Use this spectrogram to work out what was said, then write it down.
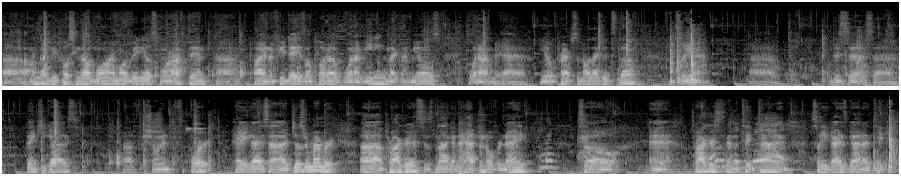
uh, I'm gonna be posting up more and more videos more often. Uh, probably in a few days I'll put up what I'm eating like my meals what I'm uh, meal preps and all that good stuff. So yeah. Uh, this is uh, thank you guys uh, for showing support. Hey guys just remember progress is not gonna happen overnight so eh, progress is gonna take time so you guys gotta take it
